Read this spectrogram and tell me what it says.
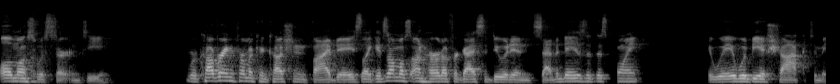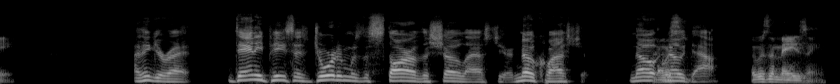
almost with certainty. Recovering from a concussion in five days, like it's almost unheard of for guys to do it in seven days at this point. It, it would be a shock to me. I think you're right. Danny P says Jordan was the star of the show last year. No question. No, was, no doubt. It was amazing.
